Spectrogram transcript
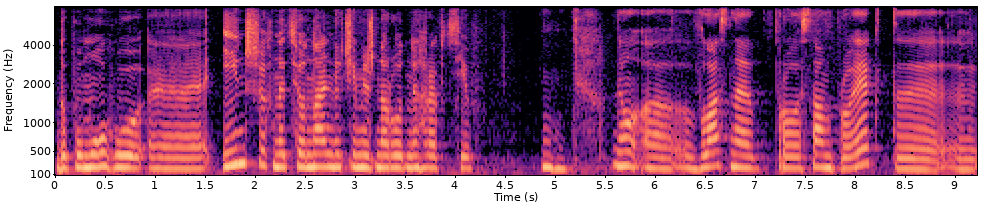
допомогу е, інших національних чи міжнародних гравців. Мгм. Ну, е, власне, про сам проект е, е,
